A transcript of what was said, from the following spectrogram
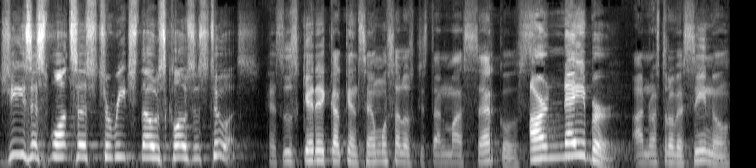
Jesus wants us to reach those closest to us. Jesús quiere que alcancemos a los que están más cercos, Our neighbor. a nuestro vecino.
